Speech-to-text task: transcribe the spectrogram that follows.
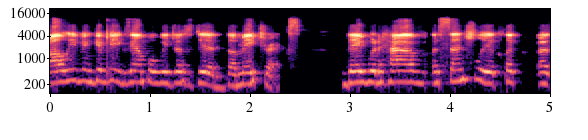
I'll even give the example we just did, the matrix. They would have essentially a click, a,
